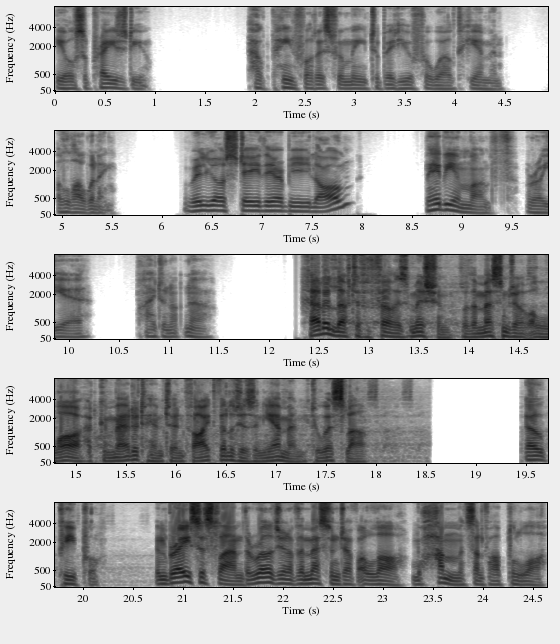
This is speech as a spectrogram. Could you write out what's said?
He also praised you. How painful it is for me to bid you farewell to Yemen, Allah willing. Will your stay there be long? Maybe a month or a year. I do not know. Khalid left to fulfill his mission, where the Messenger of Allah had commanded him to invite villages in Yemen to Islam. O people, embrace Islam, the religion of the Messenger of Allah, Muhammad son of Abdullah.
